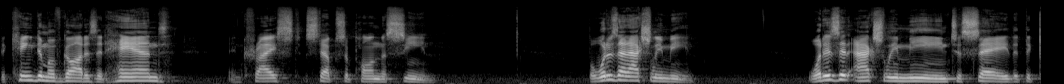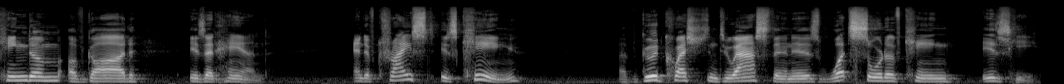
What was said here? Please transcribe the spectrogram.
the kingdom of God is at hand, and Christ steps upon the scene. But what does that actually mean? What does it actually mean to say that the kingdom of God is at hand? And if Christ is king, a good question to ask then is what sort of king is he?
